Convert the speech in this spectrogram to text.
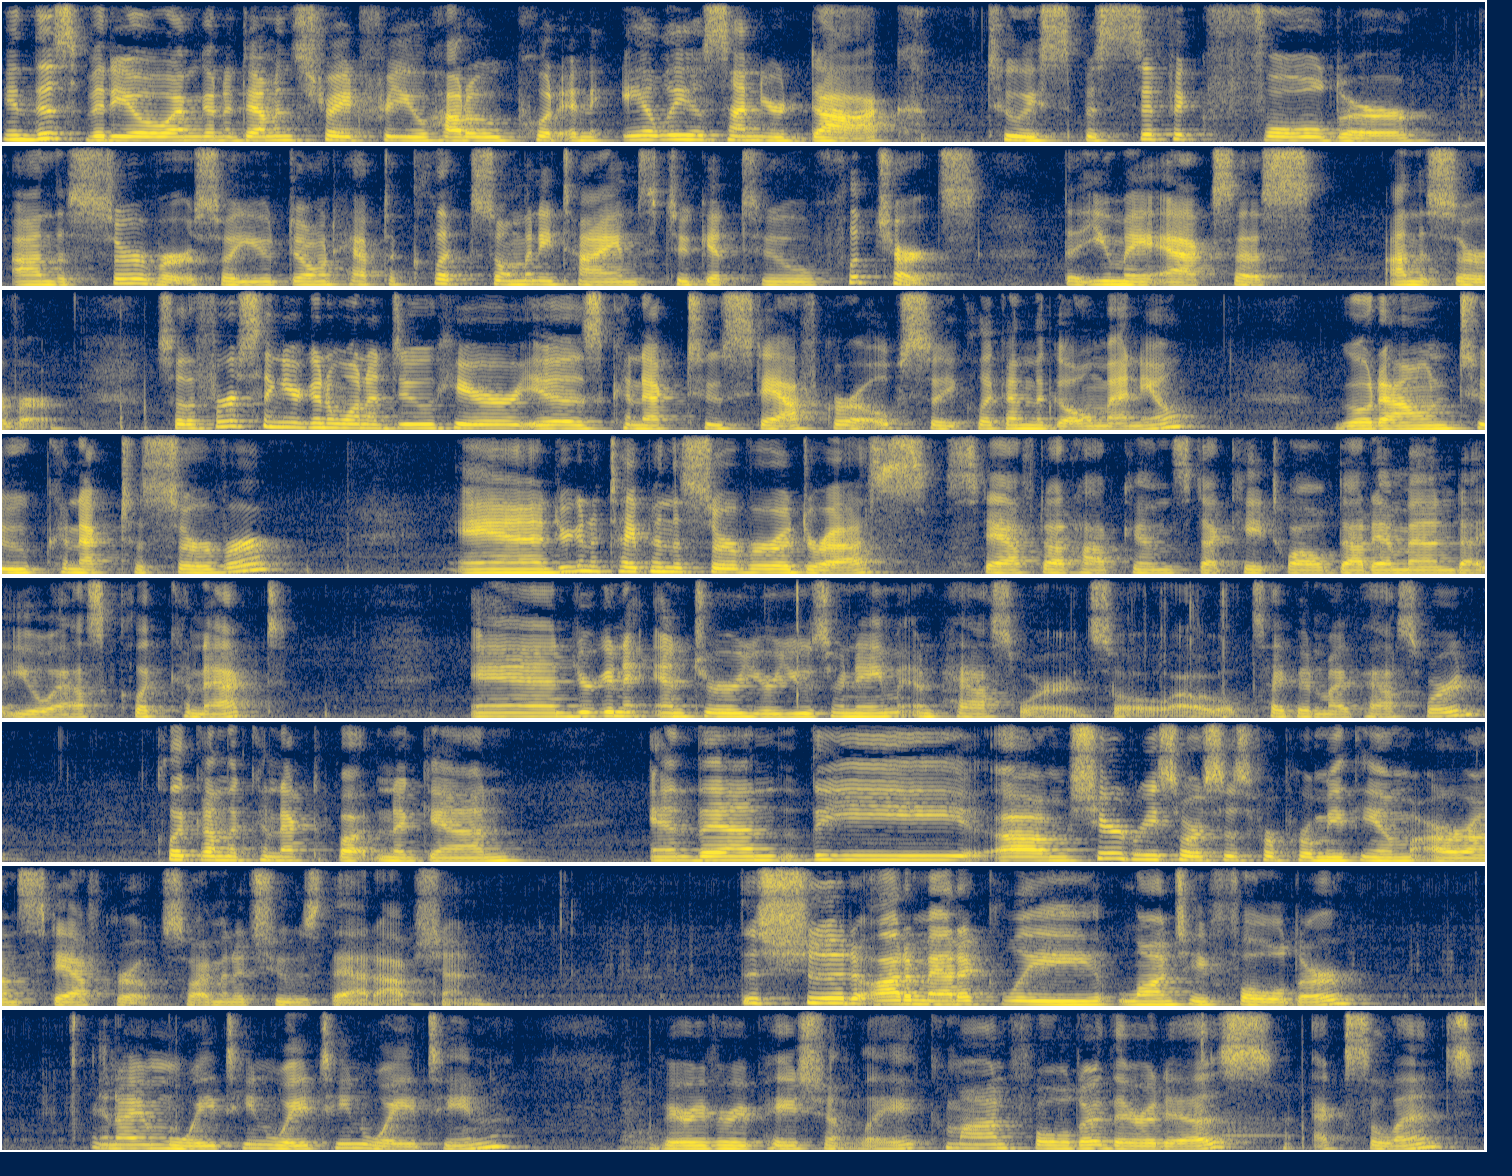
In this video, I'm going to demonstrate for you how to put an alias on your dock to a specific folder on the server so you don't have to click so many times to get to flip charts that you may access on the server. So the first thing you're going to want to do here is connect to staff groups. So you click on the Go menu, go down to Connect to Server, and you're going to type in the server address, staff.hopkins.k12.mn.us, click connect, and you're going to enter your username and password. So I will type in my password, click on the connect button again, and then the um, shared resources for Promethean are on staff group, so I'm going to choose that option. This should automatically launch a folder and I am waiting, waiting, waiting very, very patiently. Come on, folder, there it is. Excellent.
